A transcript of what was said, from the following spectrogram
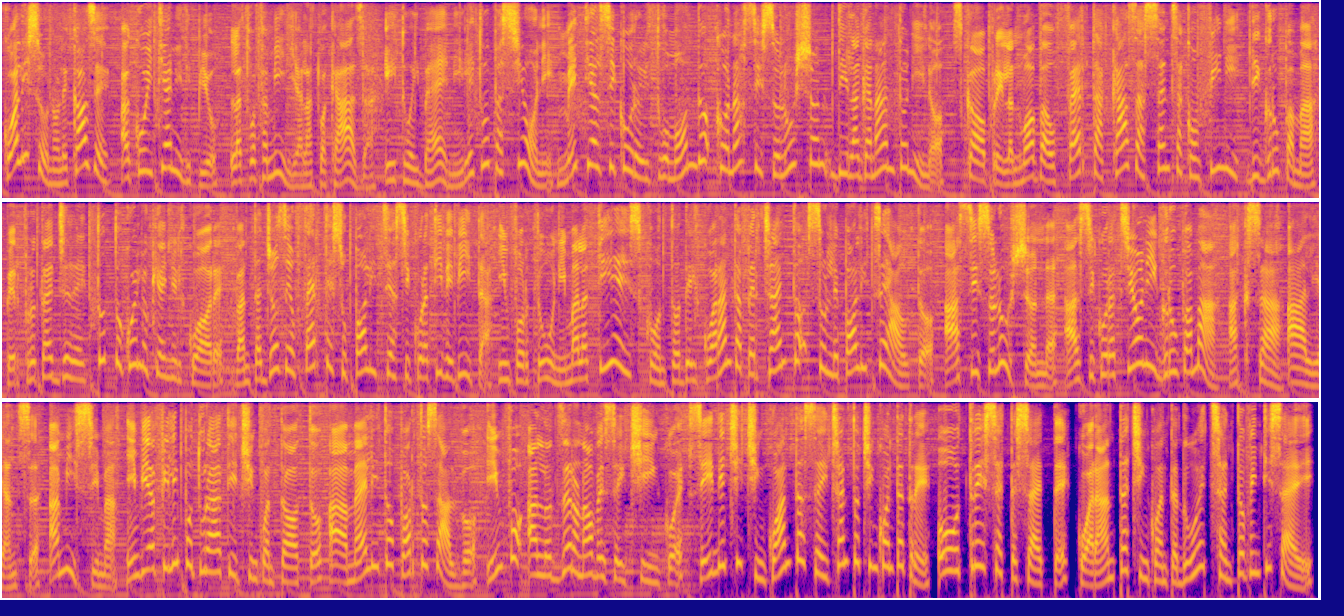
Quali sono le cose a cui tieni di più? La tua famiglia, la tua casa, i tuoi beni, le tue passioni. Metti al sicuro il tuo mondo con Assi Solution di Lagana Antonino. Scopri la nuova offerta Casa senza confini di Gruppama per proteggere tutto quello che hai nel cuore. Vantaggiose offerte su polizze assicurative vita, infortuni, malattie e sconto del 40% sulle polizze auto. Assi Solution, assicurazioni Gruppama, AXA, Allianz, Amissima. In via Filippo Turati 58 a Melito Porto Salvo. Info allo 0965 16 50 653 o 377 40 52 126.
